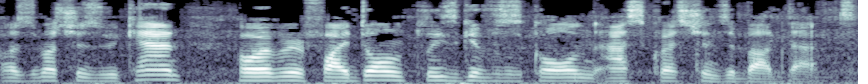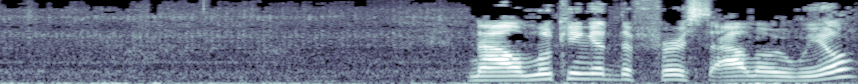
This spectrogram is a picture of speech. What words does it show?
as much as we can. However, if I don't, please give us a call and ask questions about that. Now, looking at the first alloy wheel,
